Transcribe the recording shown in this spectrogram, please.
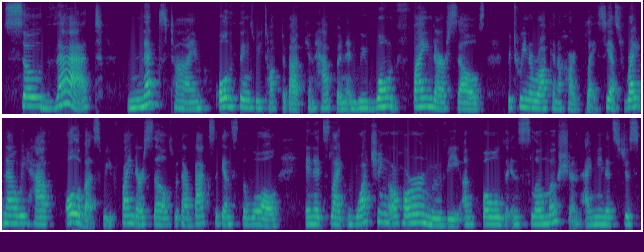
so that next time all the things we talked about can happen and we won't find ourselves between a rock and a hard place yes right now we have all of us, we find ourselves with our backs against the wall. And it's like watching a horror movie unfold in slow motion. I mean, it's just,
